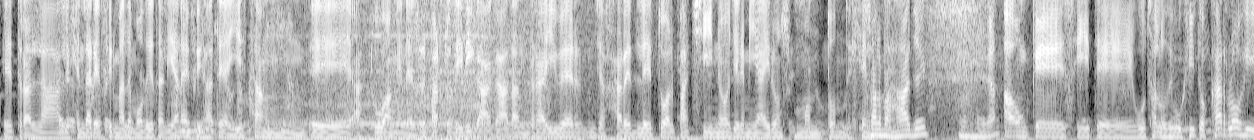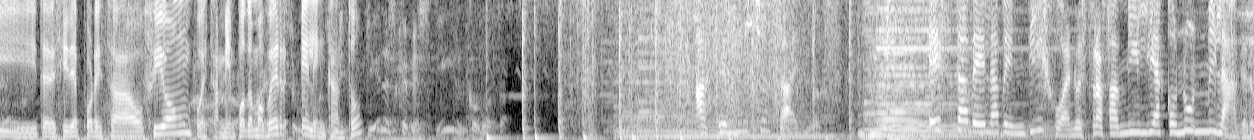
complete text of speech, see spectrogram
eh, tras la legendaria firma de moda italiana. Y fíjate, ahí están, eh, actúan en el reparto Lady Gaga, Adam Driver, Jared Leto, Al Pacino, Jeremy Irons, un montón de gente. Salma Hayek. Aunque si te gustan los dibujitos, Carlos, y te decides por esta opción, pues también podemos ver El Encanto. Hace muchos años, esta vela bendijo a nuestra familia con un milagro.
